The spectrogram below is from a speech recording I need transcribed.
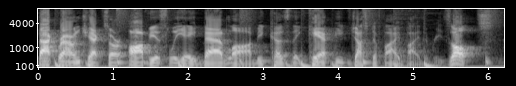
Background checks are obviously a bad law because they can't be justified by the results,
